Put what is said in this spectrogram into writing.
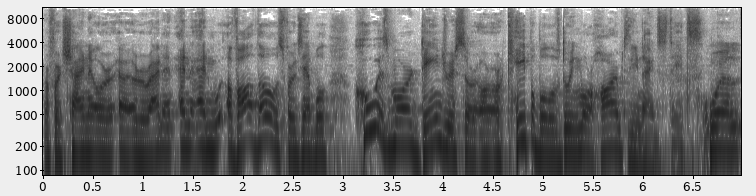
or for China or, or Iran? And, and, and, of all those, for example, who is more dangerous or, or, or, capable of doing more harm to the United States? Well,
